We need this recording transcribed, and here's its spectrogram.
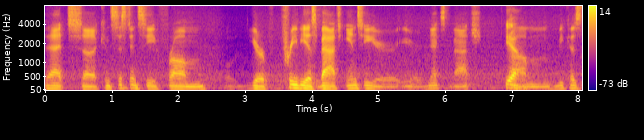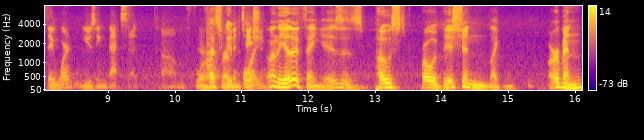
that uh, consistency from your previous batch into your your next batch. Yeah. Um, because they weren't using backset um, for That's a good point. Well, and the other thing is, is post prohibition, like bourbon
